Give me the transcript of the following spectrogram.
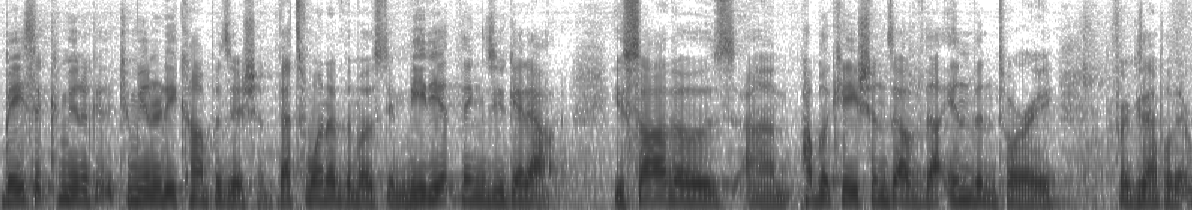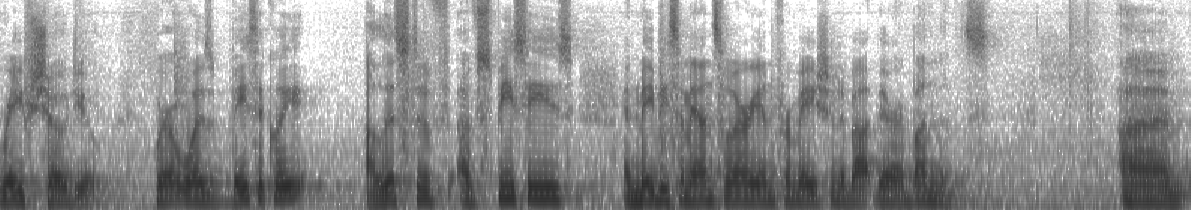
Basic communi- community composition. That's one of the most immediate things you get out. You saw those um, publications of the inventory, for example, that Rafe showed you, where it was basically a list of, of species and maybe some ancillary information about their abundance. Um,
